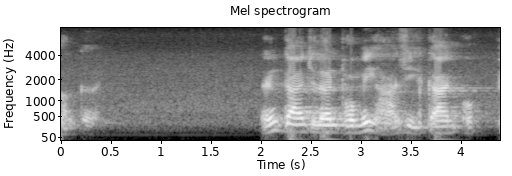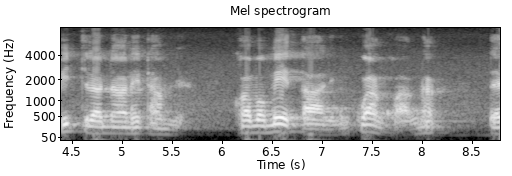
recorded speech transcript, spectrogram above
บังเกิดดังนั้นการเจริญพรหมวิหารสี่การพิจารณาในธรรมเนี่ยความว่าเมตตาเนี่ยมันกว้างขวางนัก แต่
